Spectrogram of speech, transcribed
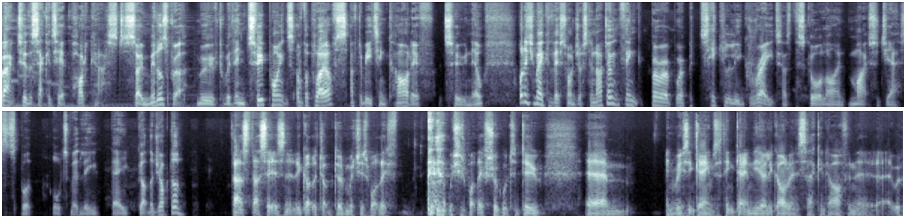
Back to the second tier podcast. So, Middlesbrough moved within two points of the playoffs after beating Cardiff 2 0. What did you make of this one, Justin? I don't think Borough were particularly great, as the scoreline might suggest, but ultimately they got the job done. That's that's it, isn't it? They got the job done, which is what they've which is what they've struggled to do um, in recent games. I think getting the early goal in the second half the, uh,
